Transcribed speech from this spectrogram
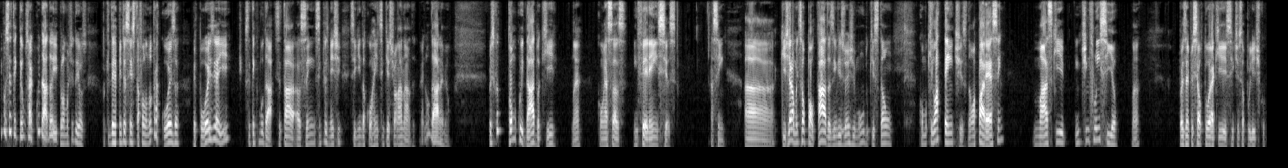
E você tem que ter um certo cuidado aí, pelo amor de Deus. Porque de repente a ciência está falando outra coisa depois e aí você tem que mudar. Você está assim, simplesmente seguindo a corrente sem questionar nada. Aí não dá, né, meu? Por isso que eu tomo cuidado aqui, né, com essas inferências, assim, uh, que geralmente são pautadas em visões de mundo que estão como que latentes, não aparecem, mas que te influenciam. Né? Por exemplo, esse autor aqui, cientista político,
